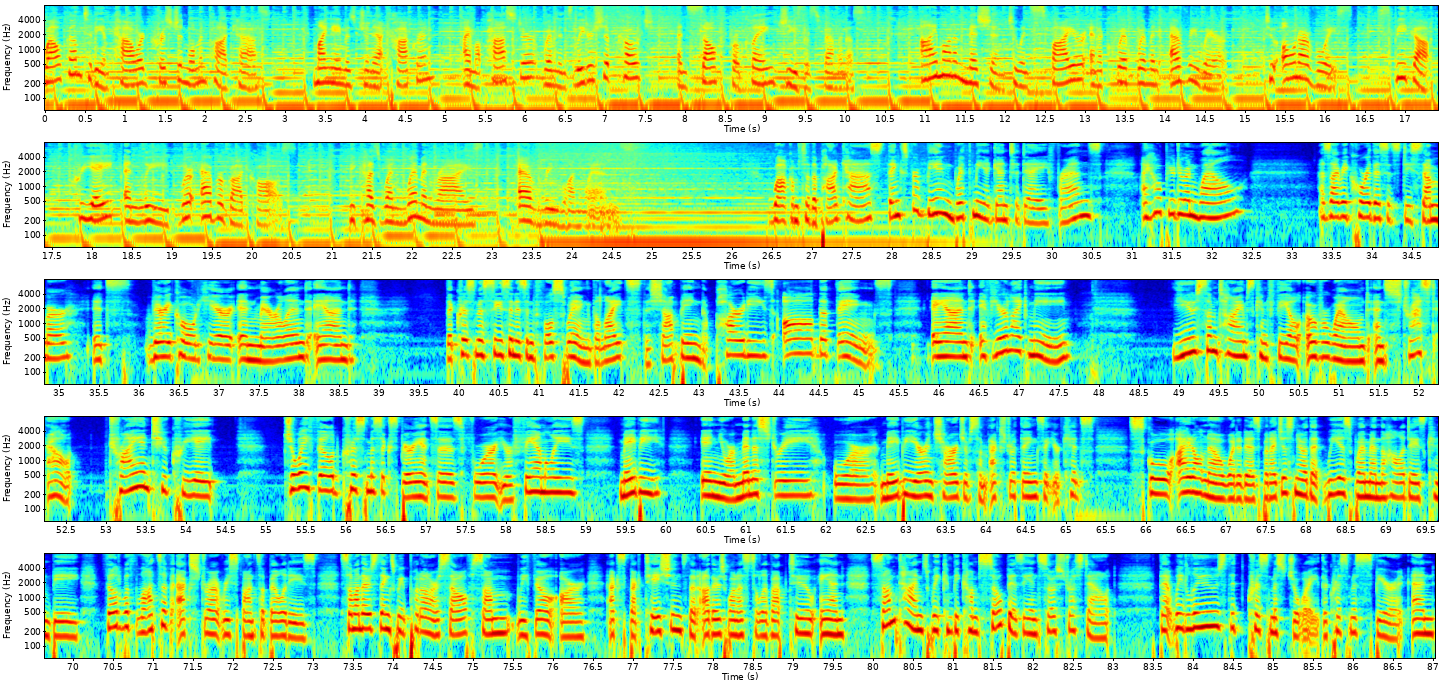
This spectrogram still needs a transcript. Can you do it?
Welcome to the Empowered Christian Woman Podcast. My name is Jeannette Cochran. I'm a pastor, women's leadership coach, and self proclaimed Jesus feminist. I'm on a mission to inspire and equip women everywhere to own our voice, speak up, create, and lead wherever God calls. Because when women rise, everyone wins. Welcome to the podcast. Thanks for being with me again today, friends. I hope you're doing well. As I record this, it's December. It's very cold here in Maryland, and the Christmas season is in full swing. The lights, the shopping, the parties, all the things. And if you're like me, you sometimes can feel overwhelmed and stressed out trying to create joy filled Christmas experiences for your families, maybe in your ministry, or maybe you're in charge of some extra things at your kids' school. I don't know what it is, but I just know that we as women, the holidays can be filled with lots of extra responsibilities. Some of those things we put on ourselves, some we feel are expectations that others want us to live up to. And sometimes we can become so busy and so stressed out that we lose the Christmas joy, the Christmas spirit. And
